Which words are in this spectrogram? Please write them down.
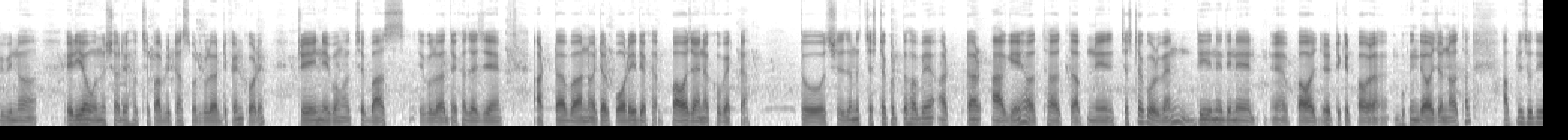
বিভিন্ন এরিয়া অনুসারে হচ্ছে পাবলিক ট্রান্সপোর্টগুলো ডিপেন্ড করে। ট্রেন এবং হচ্ছে বাস এগুলো দেখা যায় যে আটটা বা নয়টার পরেই দেখা, পাওয়া যায় না খুব একটা। তো সেজন্য চেষ্টা করতে হবে আটটার আগে, অর্থাৎ আপনি চেষ্টা করবেন দিনে দিনে পাওয়া টিকিট পাওয়া, বুকিং দেওয়ার জন্য। অর্থাৎ আপনি যদি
